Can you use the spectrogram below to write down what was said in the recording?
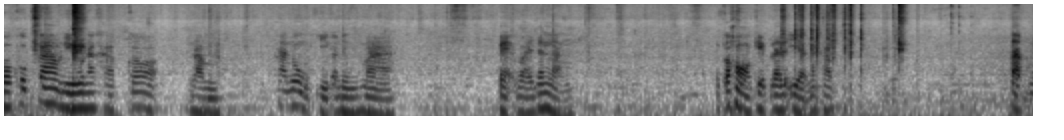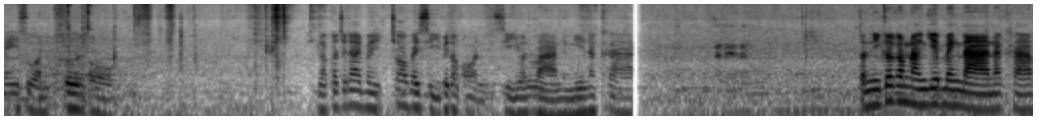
อครบ 9 นิ้วนะครับ ก็นำผ้านุ่งอีกอันหนึงมาแปะไว้ด้านหลัง แล้วก็ห่อเก็บรายละเอียดนะครับ ตัดในส่วนเคินออก แล้วก็จะได้ใบชอบใบสีไปตองอ่อน สีหวานๆอย่างนี้นะครับ ตอนนี้ก็กำลังเย็บแมงดานะครับ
